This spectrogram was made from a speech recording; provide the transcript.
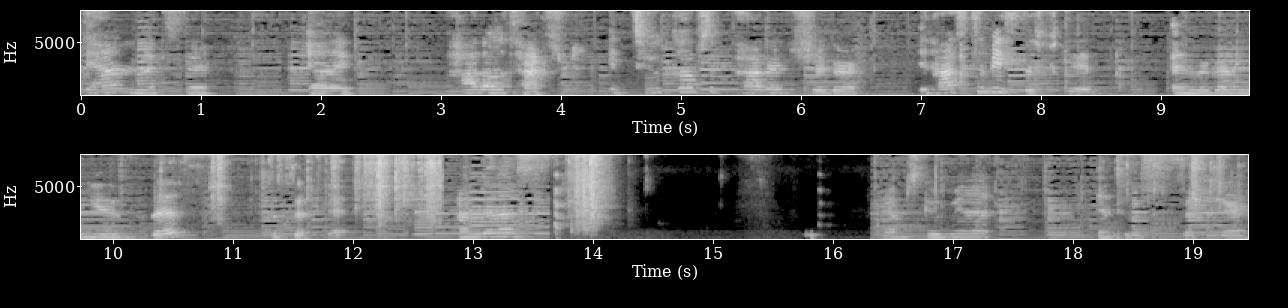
stand mixer and a paddle attachment. Get two cups of powdered sugar. It has to be sifted, and we're gonna use this to sift it. I'm gonna, I'm scooping it into the sifter,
